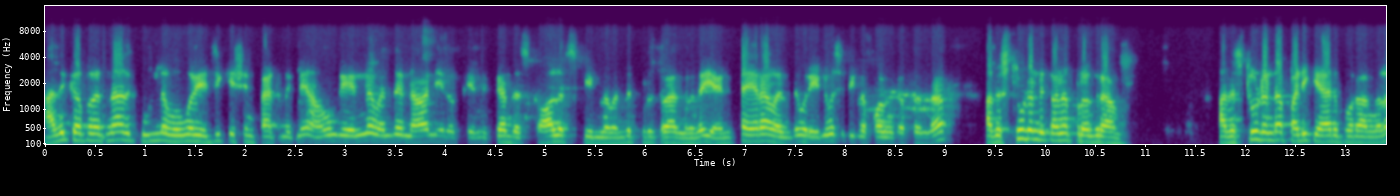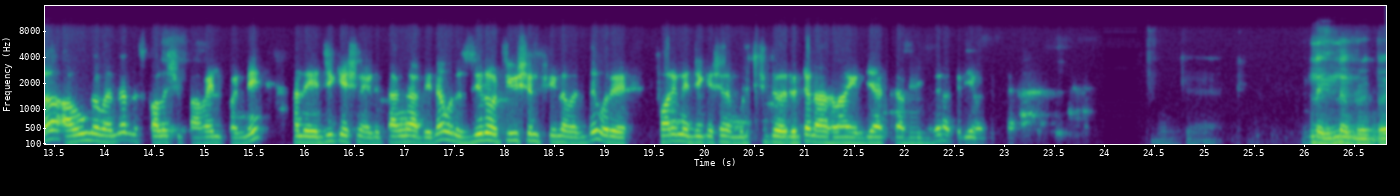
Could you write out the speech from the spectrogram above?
அதுக்கப்புறம் தான் அதுக்கு உள்ள ஒவ்வொரு எஜுகேஷன் பேட்டர்னுக்குலயும் அவங்க என்ன வந்து நான் எனக்கு அந்த ஸ்காலர் ஸ்கீம்ல வந்து கொடுக்குறாங்கிறத என்டையரா வந்து ஒரு யூனிவர்சிட்டிக்குள்ள போனதுக்கு அப்புறம் தான் அது ஸ்டூடெண்ட்டுக்கான ப்ரோக்ராம் அந்த ஸ்டூடெண்டா படிக்க யாரு போறாங்களோ அவங்க வந்து அந்த ஸ்காலர்ஷிப் அவைல் பண்ணி அந்த எஜுகேஷன் எடுத்தாங்க அப்படின்னா ஒரு ஜீரோ டியூஷன் ஃபீல வந்து ஒரு ஃபாரின் எஜுகேஷனை முடிச்சுட்டு ரிட்டர்ன் ஆகலாம் இந்தியாவுக்கு அப்படிங்கிறது நான் தெரிய வந்துட்டேன் இல்ல இல்ல ப்ரோ இப்போ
